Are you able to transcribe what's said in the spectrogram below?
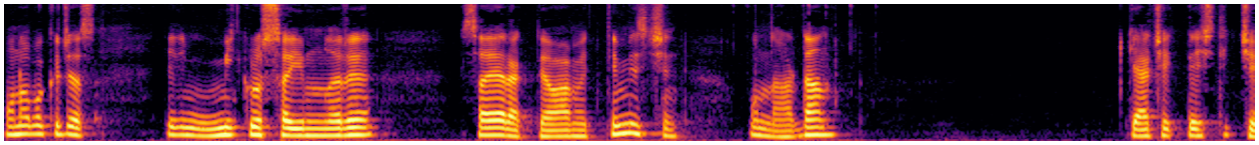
Ona bakacağız. Gibi mikro sayımları sayarak devam ettiğimiz için bunlardan gerçekleştikçe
